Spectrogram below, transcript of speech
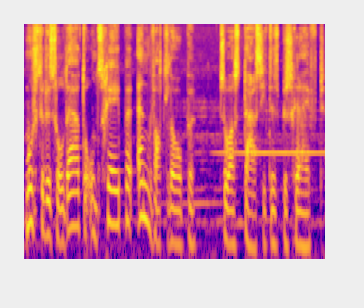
moesten de soldaten ontschepen en watlopen, zoals Tacitus beschrijft.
